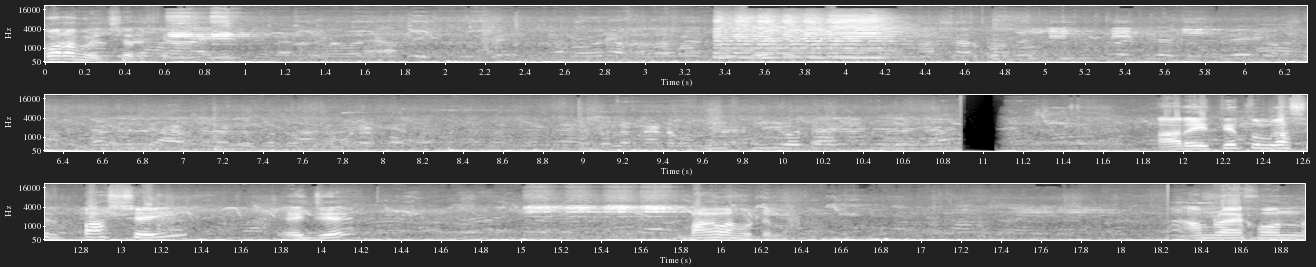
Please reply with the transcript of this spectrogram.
করা হয়েছে আর কি। আর এই তেঁতুল গাছের পাশেই এই যে বাংলা হোটেল। আমরা এখন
